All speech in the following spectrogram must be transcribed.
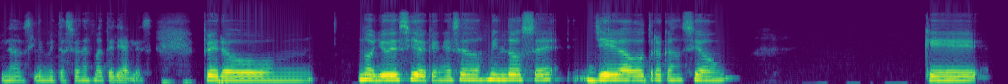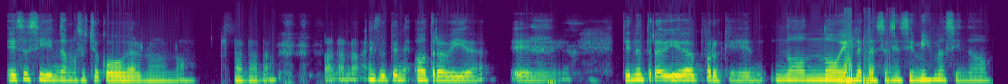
las limitaciones materiales. Pero mm, no, yo decía que en ese 2012 llega otra canción que esa sí no hemos hecho cover, no, no, no, no, no, no, no, no, esa tiene otra vida. eh, tiene otra vida porque no, no es la canción en sí misma, sino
